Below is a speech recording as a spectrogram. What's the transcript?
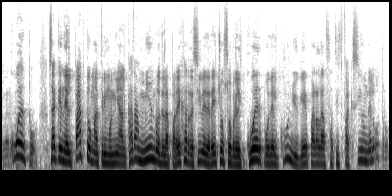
cuerpo. cuerpo. O sea que en el pacto matrimonial cada miembro de la pareja recibe derecho sobre el cuerpo del cónyuge para la satisfacción del otro.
